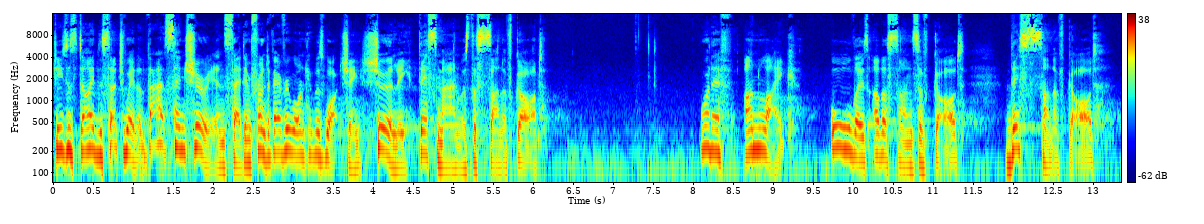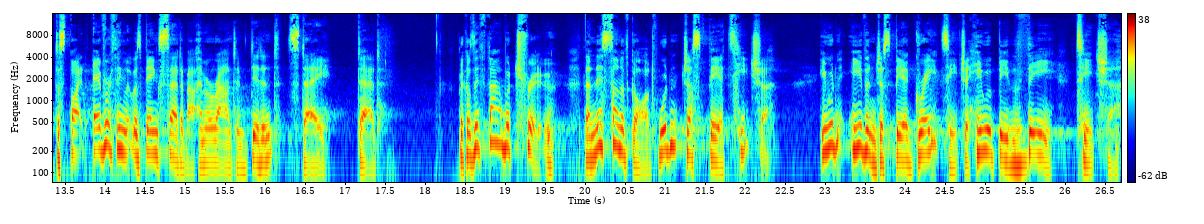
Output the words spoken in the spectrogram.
Jesus died in such a way that that centurion said in front of everyone who was watching, surely this man was the Son of God. What if, unlike all those other sons of God, this Son of God despite everything that was being said about him around him, didn't stay dead. Because if that were true, then this Son of God wouldn't just be a teacher. He wouldn't even just be a great teacher. He would be the teacher.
